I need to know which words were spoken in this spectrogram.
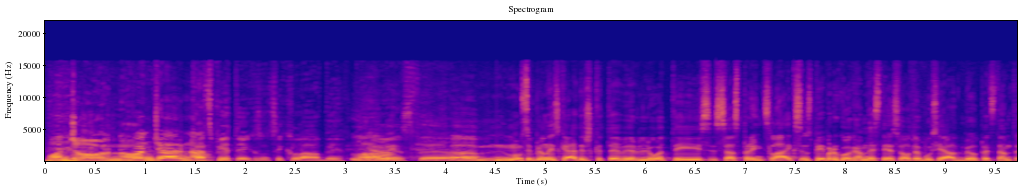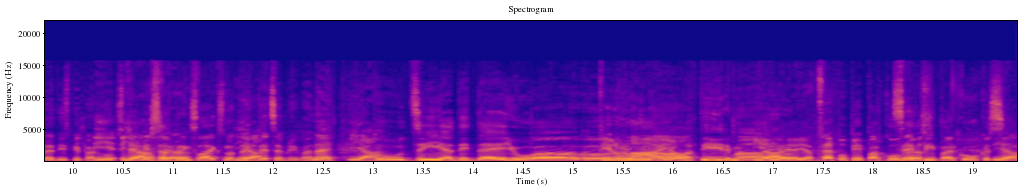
Buongiorno! Buongiorno. Kāds pieteiks un cik labi? labi. Um, mums ir pilnīgi skaidrs, ka tev ir ļoti saspringts laiks. Uz piparkokām nesties vēl, tev būs jāatbild pēc tam, tad ēdīs piparkokus. Tev ir saspringts laiks noteikti decembrī, vai ne? Jā. Tu dziedi, dejo, tīru runā, māju. tīri māju. Jā, jā, jā. Cepu piparkūkas. Cep piparkūkas. Jā.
